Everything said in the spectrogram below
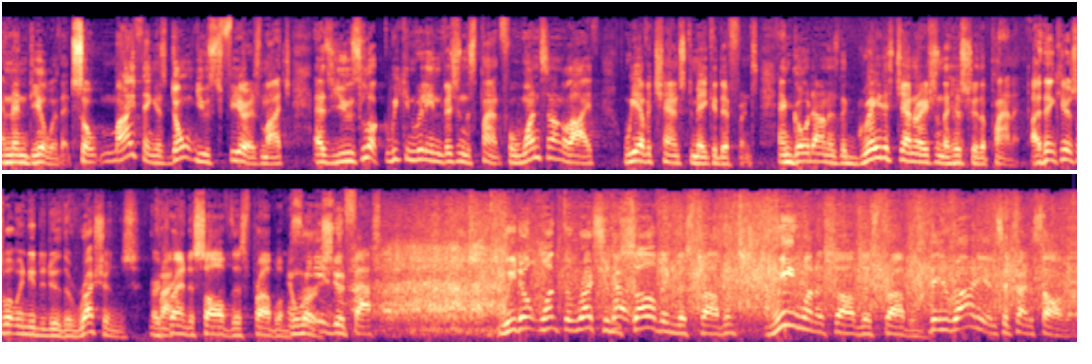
and then deal with it. So my thing is don't use fear as much as use, look, we can really envision this planet. For once in our life, we have a chance to make a difference and go down as the greatest generation in the history of the planet. I think here's what we need to do. The Russians are Right. trying to solve this problem And we need to do it faster. We don't want the Russians No. solving this problem. We want to solve this problem. The Iranians are trying to solve it.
